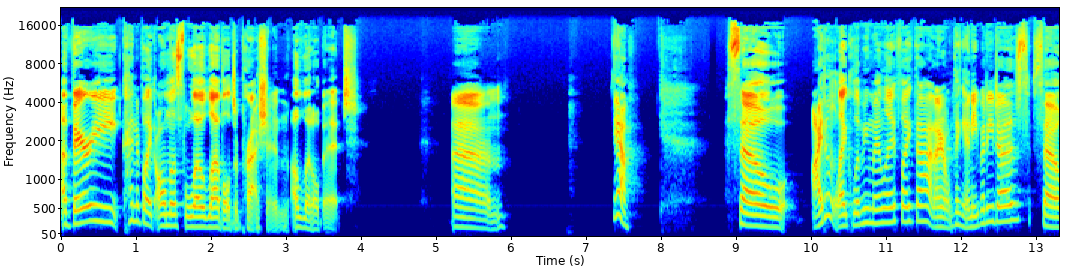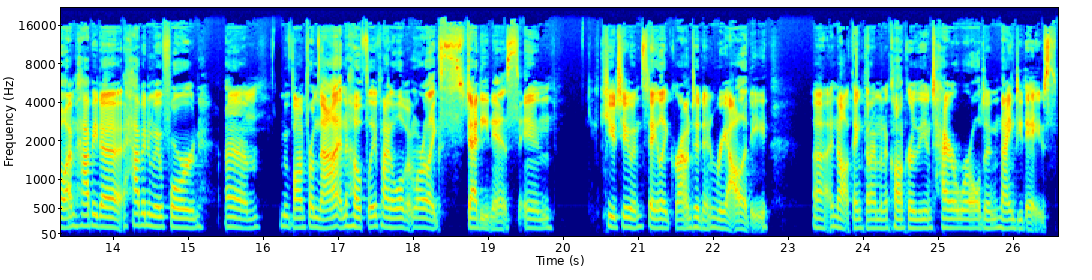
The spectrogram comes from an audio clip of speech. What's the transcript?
A very kind of like almost low level depression, a little bit. Um, yeah. So I don't like living my life like that, and I don't think anybody does. So I'm happy to happy to move forward, um, move on from that, and hopefully find a little bit more like steadiness in Q2 and stay like grounded in reality, uh, and not think that I'm going to conquer the entire world in 90 days.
